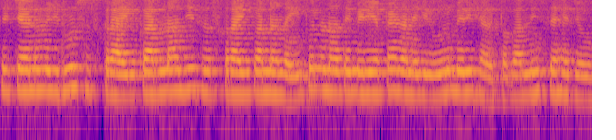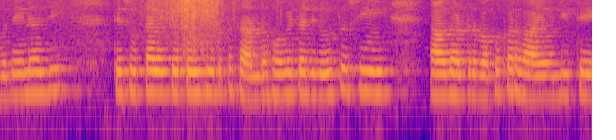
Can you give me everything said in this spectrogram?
ਅਤੇ ਚੈਨਲ ਨੂੰ ਜਰੂਰ ਸਬਸਕ੍ਰਾਈਬ ਕਰਨਾ ਜੀ। ਸਬਸਕ੍ਰਾਈਬ ਕਰਨਾ ਨਹੀਂ ਭੁੱਲਣਾ ਅਤੇ ਮੇਰੀਆਂ ਭੈਣਾਂ ਨੇ ਜਰੂਰ ਮੇਰੀ ਹੈਲਪ ਕਰਨੀ, ਸਹਿਯੋਗ ਦੇਣਾ ਜੀ। ਅਤੇ ਸੂਟਾਂ ਵਿੱਚੋਂ ਕੋਈ ਸੂਟ ਪਸੰਦ ਹੋਵੇ ਤਾਂ ਜਰੂਰ ਤੁਸੀਂ ਆਪਦਾ ਆਰਡਰ ਬੁੱਕ ਕਰਵਾਇਓ ਜੀ ਅਤੇ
